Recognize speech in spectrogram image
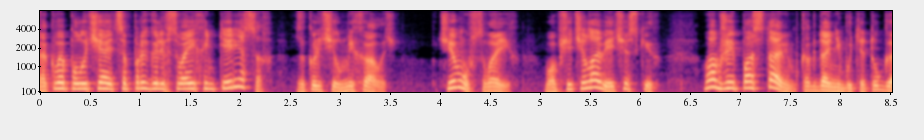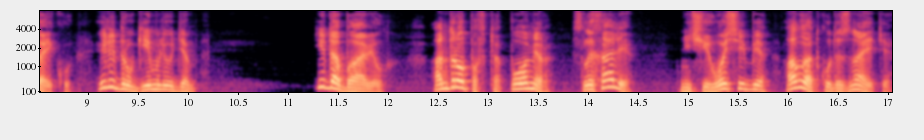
«Так вы, получается, прыгали в своих интересах?» — заключил Михалыч. «Почему в своих? В общечеловеческих. Вам же и поставим когда-нибудь эту гайку. Или другим людям». И добавил. «Андропов-то помер. Слыхали?» «Ничего себе! А вы откуда знаете?»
